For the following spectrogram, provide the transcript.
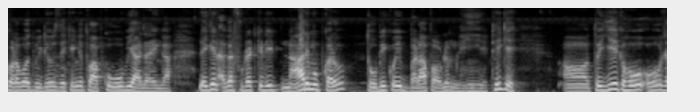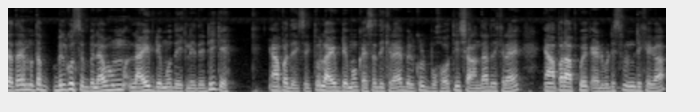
थोड़ा बहुत वीडियोस देखेंगे तो आपको वो भी आ जाएगा। लेकिन अगर फुटर क्रेडिट ना रिमूव करो तो भी कोई बड़ा प्रॉब्लम नहीं है, ठीक है? तो ये हो हो जाता है मतलब बिल्कुल सिंपल है। अब हम लाइव डेमो देख लेते हैं, ठीक है? यहाँ पर देख सकते हो लाइव डेमो कैसा दिख रहा है? बिल्कुल बहुत ही शानदार दिख रहा है। यहाँ पर आपको एक एडवर्टीजमेंट दिखेगा,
